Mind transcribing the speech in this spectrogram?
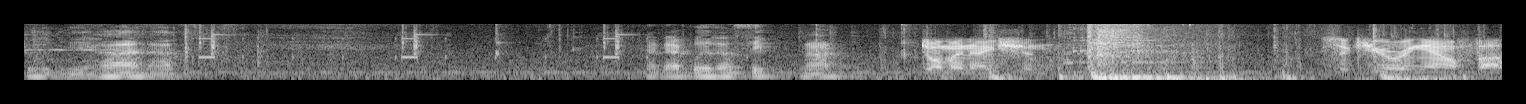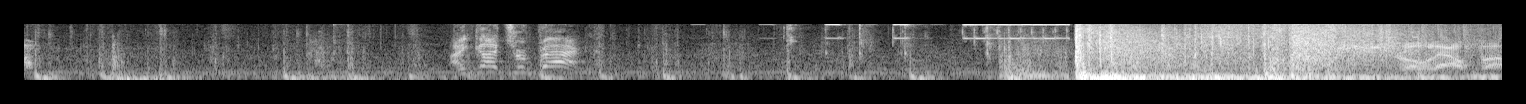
ปืนมีห้านัดอยากได้ปืนทั้งสิบนัด Domination. Securing Alpha. I got your back. Control Alpha.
